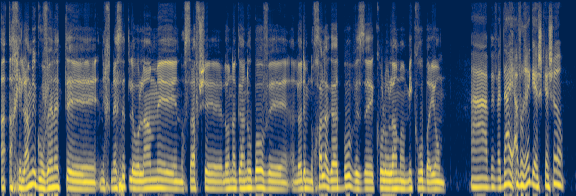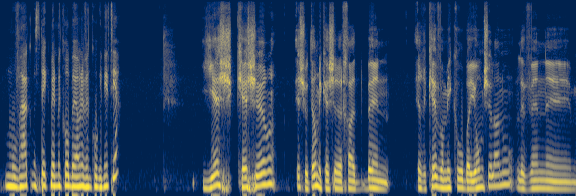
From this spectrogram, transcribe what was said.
אכילה מגוונת אה, נכנסת לעולם אה, נוסף שלא נגענו בו, ואני לא יודע אם נוכל לגעת בו, וזה כל עולם המיקרוביום. אה, בוודאי. אבל רגע, יש קשר מובהק מספיק בין מיקרוביום לבין קוגניציה? יש קשר, יש יותר מקשר אחד בין הרכב המיקרוביום שלנו לבין אה,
